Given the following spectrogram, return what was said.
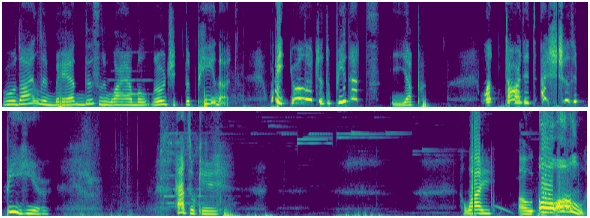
Rhode Island, man, this is why I'm allergic to peanuts. Wait, you're allergic to peanuts? Yep. What darn it, I shouldn't be here. That's okay. Why? Oh, oh, oh!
